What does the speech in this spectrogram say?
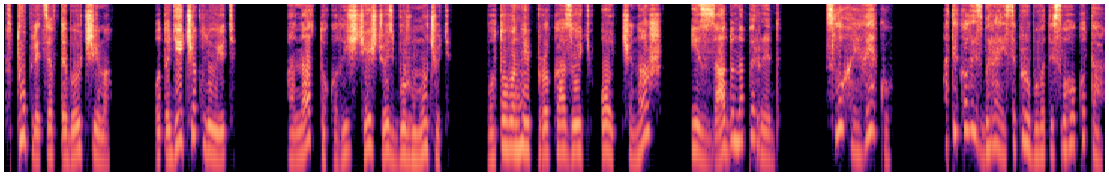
втупляться в тебе очима, отоді чаклують. А надто коли ще щось бурмочуть, бо то вони проказують отче наш і ззаду наперед. Слухай, Геку, а ти коли збираєшся пробувати свого кота?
